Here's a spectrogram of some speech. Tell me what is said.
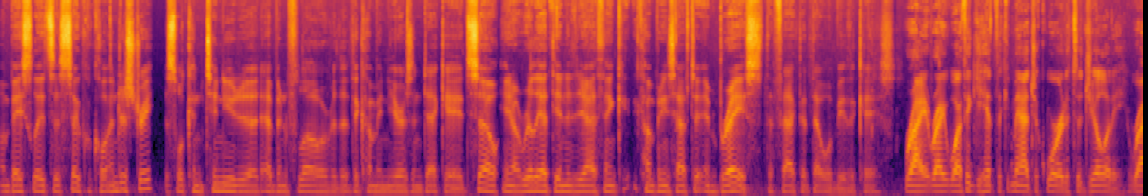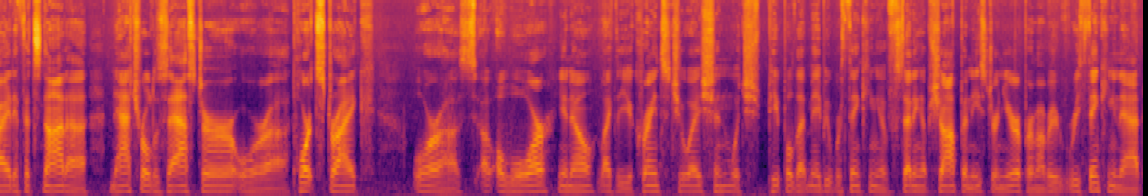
Um, basically, it's a cyclical industry. This will continue to ebb and flow over the, the coming years and decades. So, you know, really at the end of the day, I think companies have to embrace the fact that that will be the case. Right, right. Well, I think you hit the magic word. It's agility, right? If it's not a natural disaster or a port strike, or a, a, war, you know, like the Ukraine situation, which people that maybe were thinking of setting up shop in Eastern Europe are maybe rethinking that.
